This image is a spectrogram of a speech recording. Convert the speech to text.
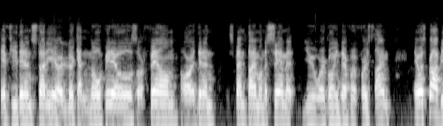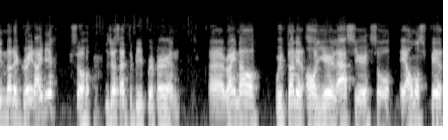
if you didn't study or look at no videos or film or didn't spend time on the sim and you were going there for the first time, it was probably not a great idea. So you just had to be prepared. And uh, right now, we've done it all year last year, so it almost feel,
